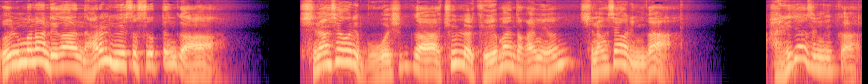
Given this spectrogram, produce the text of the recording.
얼마나 내가 나를 위해서 썼던가, 신앙생활이 무엇인가, 주일날 교회만 나가면 신앙생활인가? 아니지 않습니까?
